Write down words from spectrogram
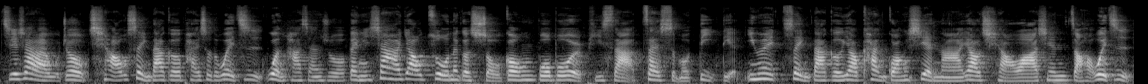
接下来我就瞧摄影大哥拍摄的位置，问哈山说：“等一下要做那个手工波波尔披萨在什么地点？因为摄影大哥要看光线啊，要瞧啊，先找好位置。”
